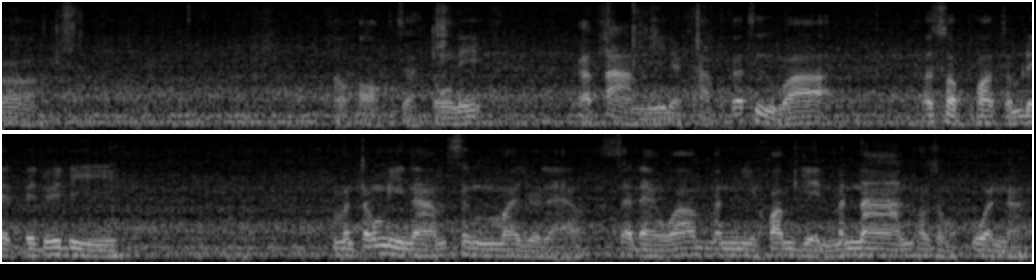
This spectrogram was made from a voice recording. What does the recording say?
ก็เอาออกจากตรงนี้ก็ตามนี้นะครับ ก็ถือว่าประสบความสำเร็จไปด้วยดี มันต้องมีน้ำซึมมาอยู่แล้ว แสดงว่ามันมีความเย็นมันนานพอสมควรนะ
